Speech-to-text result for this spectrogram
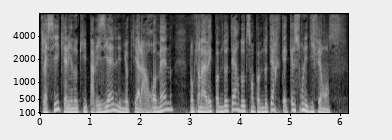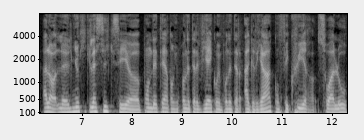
classiques, il y a les gnocchis parisiennes, les gnocchis à la romaine. Donc il y en a avec pommes de terre, d'autres sans pommes de terre. Que- Quelles sont les différences? Alors, le gnocchi classique, c'est euh, pomme de terre, donc une pomme de terre vieille comme une pomme de terre agria, qu'on fait cuire soit à l'eau,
